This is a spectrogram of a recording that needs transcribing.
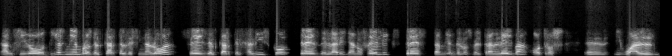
han sido 10 miembros del cártel de Sinaloa, 6 del cártel Jalisco, 3 del Arellano Félix, 3 también de los Beltrán Leiva, otros eh, igual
